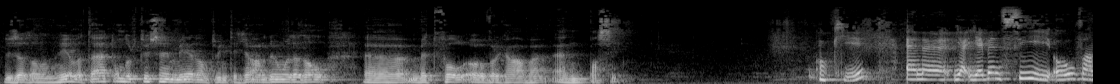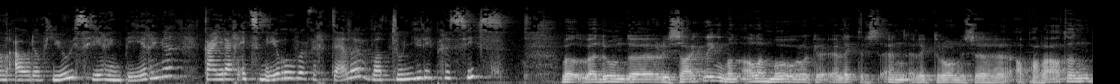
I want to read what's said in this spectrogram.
Dus dat is al een hele tijd ondertussen. Meer dan 20 jaar doen we dat al met vol overgave en passie. Oké. En uh, ja, jij bent CEO van Out of Use hier in Beringen. Kan je daar iets meer over vertellen? Wat doen jullie precies? Wel, wij doen de recycling van alle mogelijke elektrische en elektronische apparaten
